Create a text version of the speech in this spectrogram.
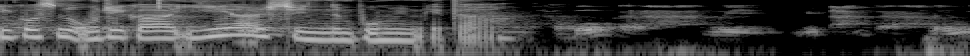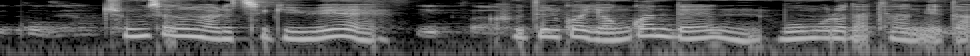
이것은 우리가 이해할 수 있는 몸입니다. 4 carat, 10, 18 carat đối với tôi. Không 중생을 가르치기 위해 uh, 그들과 연관된 몸으로 나타납니다.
